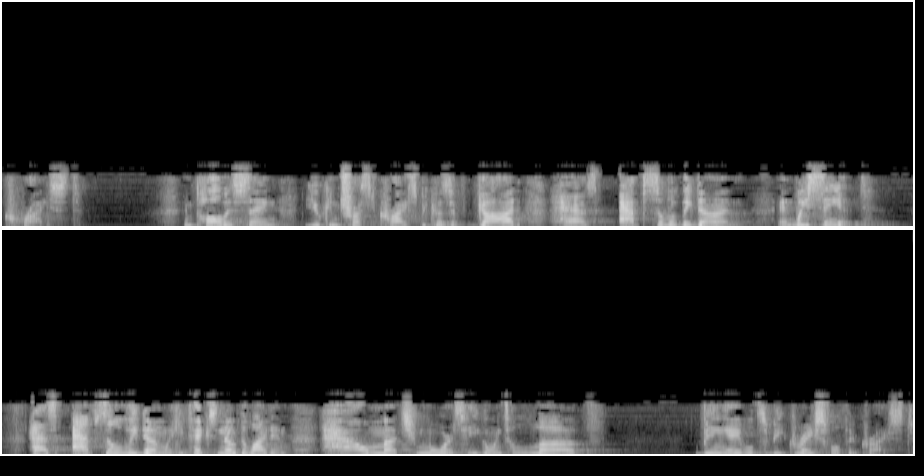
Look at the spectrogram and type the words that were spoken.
Christ? And Paul is saying you can trust Christ because if God has absolutely done, and we see it, has absolutely done what he takes no delight in, how much more is he going to love being able to be graceful through Christ?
